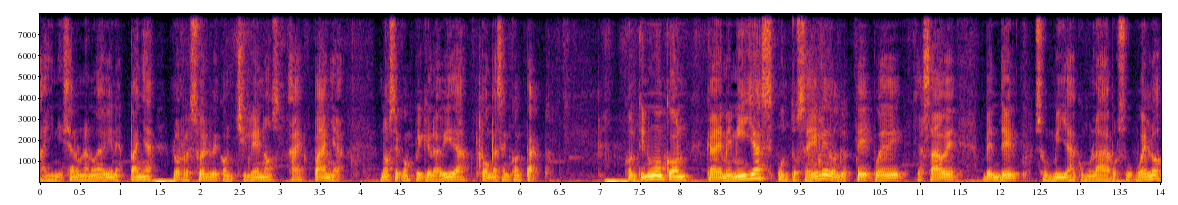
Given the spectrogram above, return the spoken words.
a iniciar una nueva vida en España, lo resuelve con chilenos a España. No se complique la vida, póngase en contacto. Continúo con kmmillas.cl, donde usted puede, ya sabe, vender sus millas acumuladas por sus vuelos.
